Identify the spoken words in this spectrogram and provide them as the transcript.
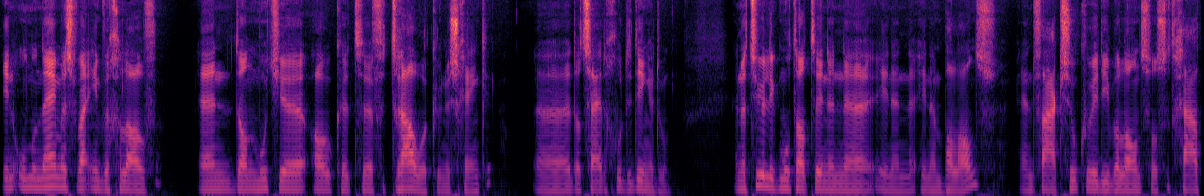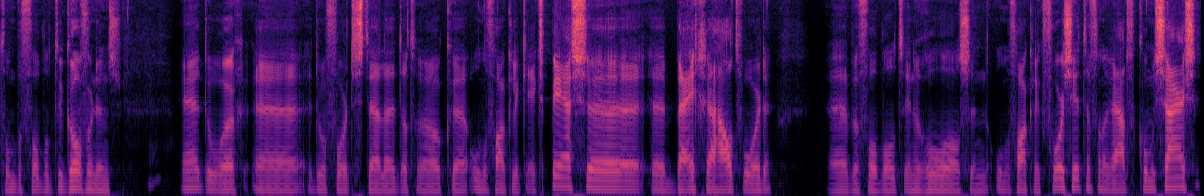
in ondernemers waarin we geloven. En dan moet je ook het uh, vertrouwen kunnen schenken dat zij de goede dingen doen. En natuurlijk moet dat in een, in, een, in een balans. En vaak zoeken we die balans als het gaat om bijvoorbeeld de governance. Hè, door, door voor te stellen dat er ook onafhankelijke experts bijgehaald worden. bijvoorbeeld in een rol als een onafhankelijk voorzitter van de Raad van Commissarissen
